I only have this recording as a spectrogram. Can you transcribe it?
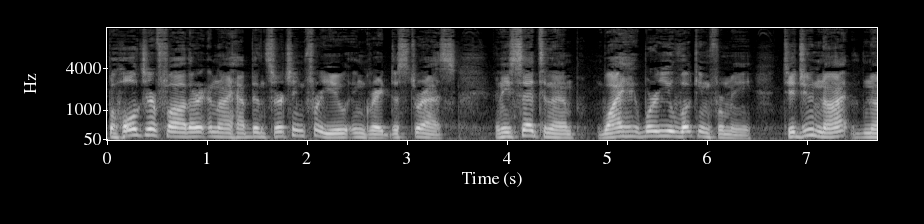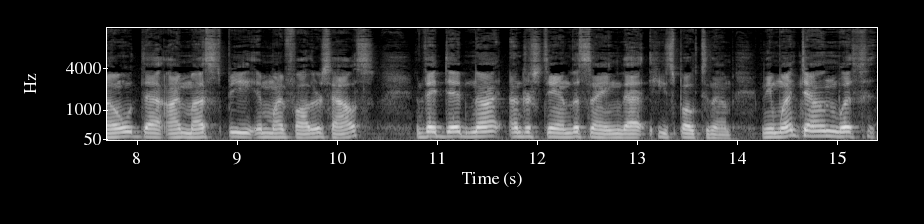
Behold, your father and I have been searching for you in great distress. And he said to them, Why were you looking for me? Did you not know that I must be in my father's house? And they did not understand the saying that he spoke to them. And he went down with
